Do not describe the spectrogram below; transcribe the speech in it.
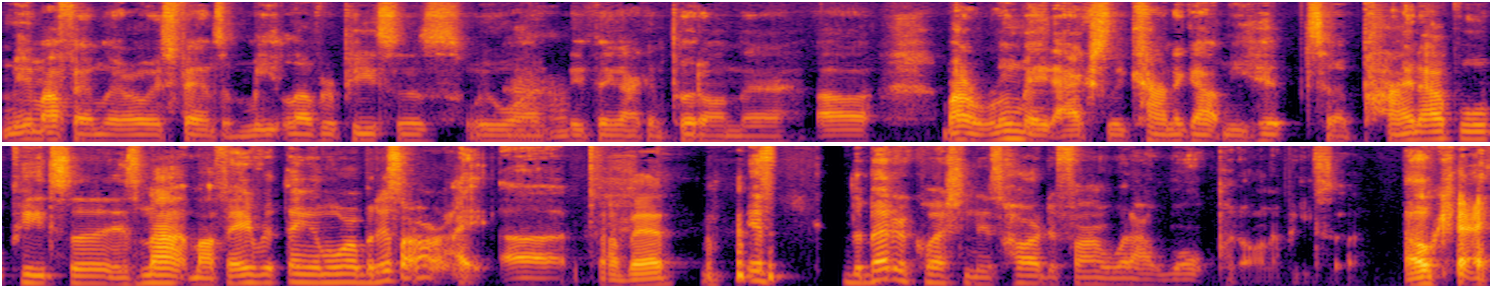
me and my family are always fans of meat lover pizzas. We want uh-huh. anything I can put on there. Uh, my roommate actually kind of got me hip to pineapple pizza. It's not my favorite thing anymore, but it's all right. Uh, not bad. it's the better question is hard to find what I won't put on a pizza. Okay,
